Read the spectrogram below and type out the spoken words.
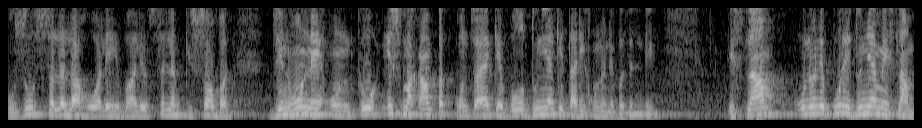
हुजूर सल्लल्लाहु अलैहि वसल्लम की सोहबत, जिन्होंने उनको इस मकाम तक पहुँचाया कि वो दुनिया की तारीख उन्होंने बदल दी। इस्लाम, उन्होंने पूरी दुनिया में इस्लाम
